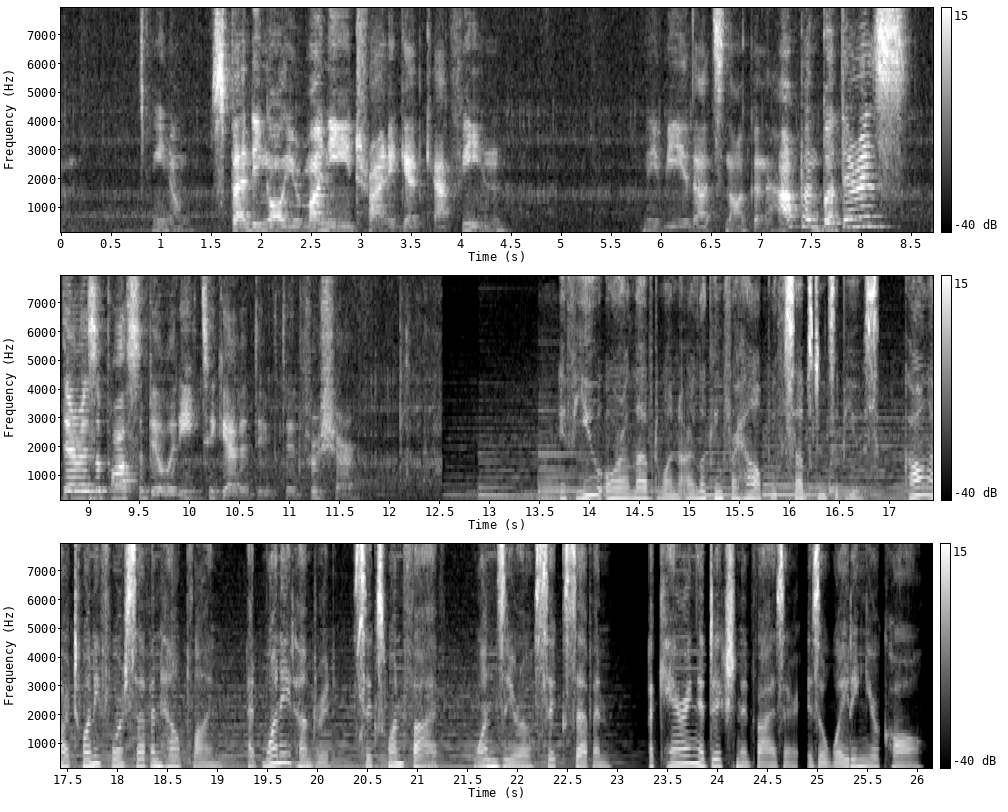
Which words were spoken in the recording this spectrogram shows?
you know, spending all your money trying to get caffeine. Maybe that's not going to happen, but there is there is a possibility to get addicted for sure. If you or a loved one are looking for help with substance abuse, call our 24-7 helpline at 1-800-615-1067. A caring addiction advisor is awaiting your call.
